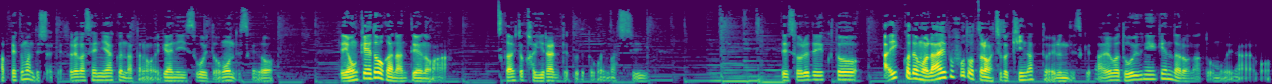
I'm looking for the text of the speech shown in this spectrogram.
800万でしたっけ？それが1200になったのが意外にすごいと思うんですけど、で 4K 動画なんていうのは使う人限られてくると思いますし、で、それでいくと、あ、1個でもライブフォトっていうのがちょっと気になってはいるんですけど、あれはどういう風にいけんだろうなと思いながらも、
